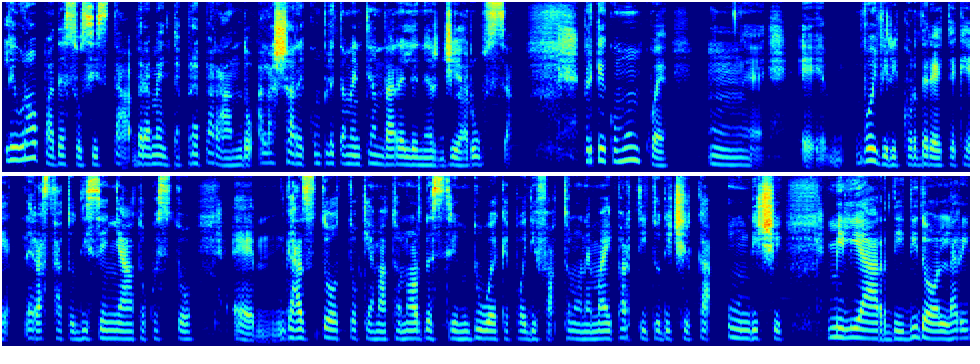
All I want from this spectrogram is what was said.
l'Europa adesso si sta veramente preparando a lasciare completamente andare l'energia russa, perché comunque Mm, eh, voi vi ricorderete che era stato disegnato questo eh, gasdotto chiamato Nord Stream 2 che poi di fatto non è mai partito di circa 11 miliardi di dollari,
